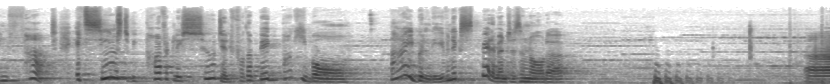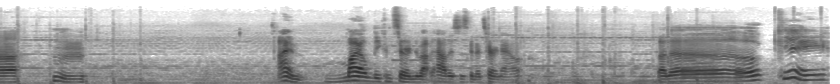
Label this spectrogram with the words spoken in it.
In fact, it seems to be perfectly suited for the big buggy ball. I believe an experiment is in order. Uh, hmm. I am mildly concerned about how this is going to turn out. But, uh, okay.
